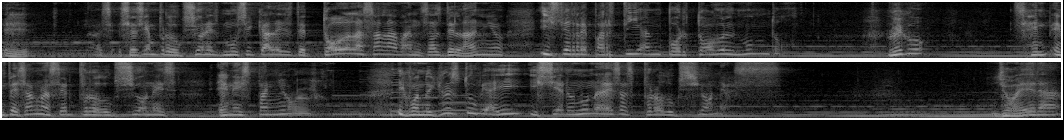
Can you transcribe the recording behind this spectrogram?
eh, se hacían producciones musicales de todas las alabanzas del año y se repartían por todo el mundo. Luego se em, empezaron a hacer producciones en español. Y cuando yo estuve ahí, hicieron una de esas producciones. Yo era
